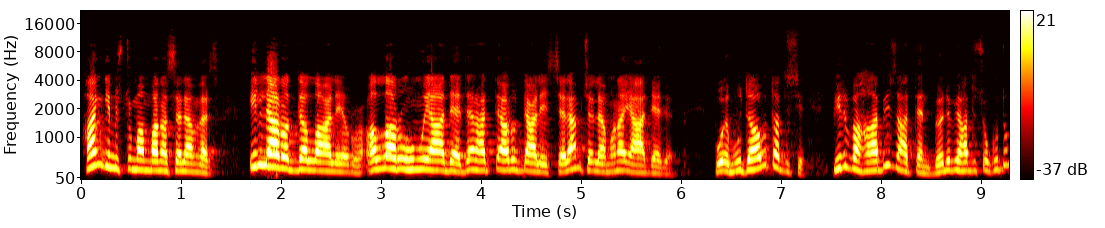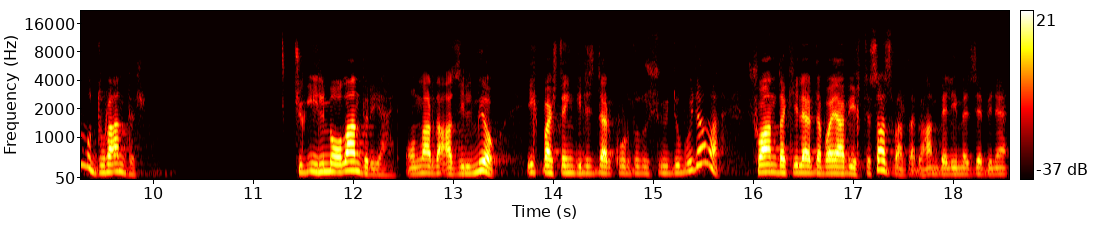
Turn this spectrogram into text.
Hangi Müslüman bana selam versin? İlla raddallahu aleyhi ruh. Allah ruhumu iade eder. Hatta rudde aleyhisselam selamına iade eder. Bu Ebu Davud hadisi. Bir Vahabi zaten böyle bir hadis okudun mu durandır. Çünkü ilmi olandır yani. Onlarda az ilmi yok. İlk başta İngilizler kurduğu şuydu buydu ama şu andakilerde bayağı bir ihtisas var tabii. Hanbeli mezhebine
